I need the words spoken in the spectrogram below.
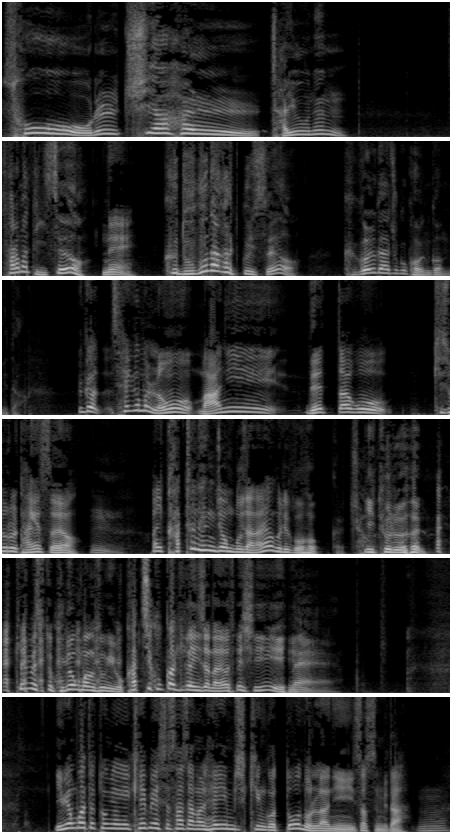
소를 취하할 자유는 사람한테 있어요. 네. 그 누구나 갖고 있어요. 그걸 가지고 건 겁니다. 그러니까 세금을 너무 많이 냈다고 기소를 당했어요. 음. 아니 같은 행정부잖아요. 그리고 그렇죠. 이 둘은 KBS도 국영방송이고 같이 국가기관이잖아요. 셋이. 네. 이명박 대통령이 KBS 사장을 해임시킨 것도 논란이 있었습니다. 음.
